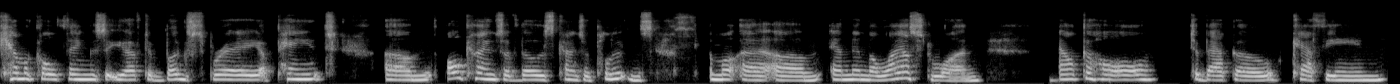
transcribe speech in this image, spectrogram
chemical things that you have to bug spray, a paint, um, all kinds of those kinds of pollutants. Uh, um, and then the last one, alcohol, tobacco, caffeine,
